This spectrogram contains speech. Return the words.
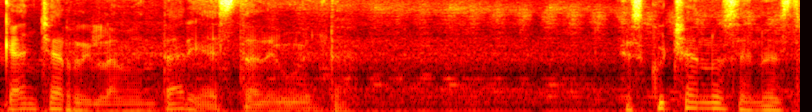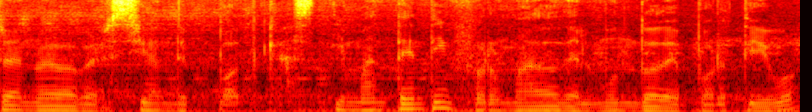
Cancha reglamentaria está de vuelta. Escúchanos en nuestra nueva versión de podcast y mantente informado del mundo deportivo.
